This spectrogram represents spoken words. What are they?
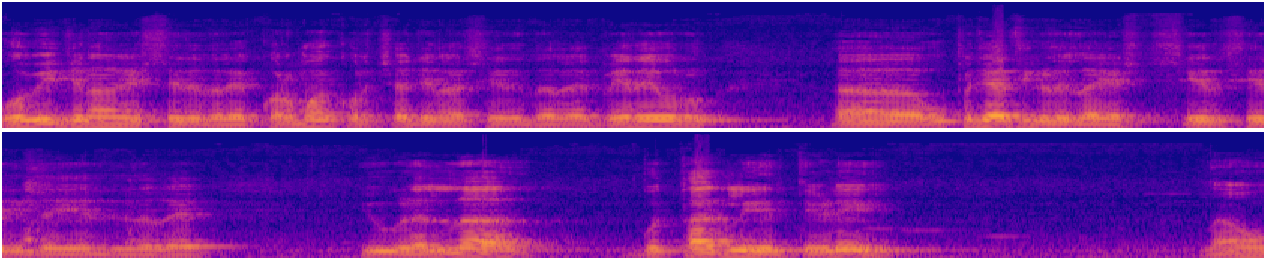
ಬೋವಿ ಜನ ಎಷ್ಟು ಸೇರಿದ್ದಾರೆ, ಕೊರ್ಮ ಕೊರ್ಚ ಜನ ಸೇರಿದ್ದಾರೆ, ಬೇರೆಯವರು ಉಪಜಾತಿಗಳೆಲ್ಲ ಎಷ್ಟು ಸೇರಿ, ಸೇರಿದ, ಏರಿದ್ದಾರೆ, ಇವುಗಳೆಲ್ಲ ಗೊತ್ತಾಗಲಿ ಅಂತೇಳಿ ನಾವು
